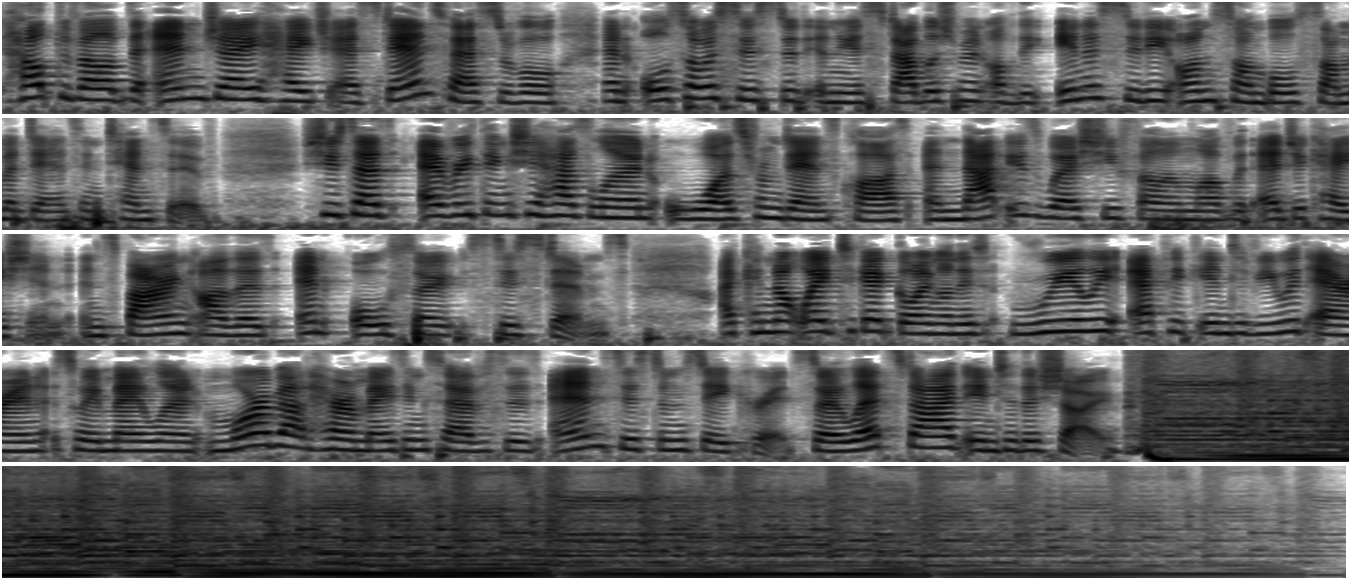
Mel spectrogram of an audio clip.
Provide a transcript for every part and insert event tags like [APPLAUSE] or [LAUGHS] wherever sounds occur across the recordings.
helped develop the NJHS Dance Festival, and also assisted in the establishment of the Inner City Ensemble Summer Dance Intensive. She says everything she has learned was from dance class, and that is where she fell in love with education, inspiring others, and also systems. I cannot wait to get going on this really epic interview with Erin so we may learn more about her amazing services and system secrets. So let's dive into the show.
